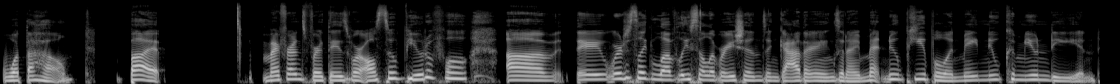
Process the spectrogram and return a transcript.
what the hell? But my friends' birthdays were also beautiful. Um, they were just like lovely celebrations and gatherings, and I met new people and made new community and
